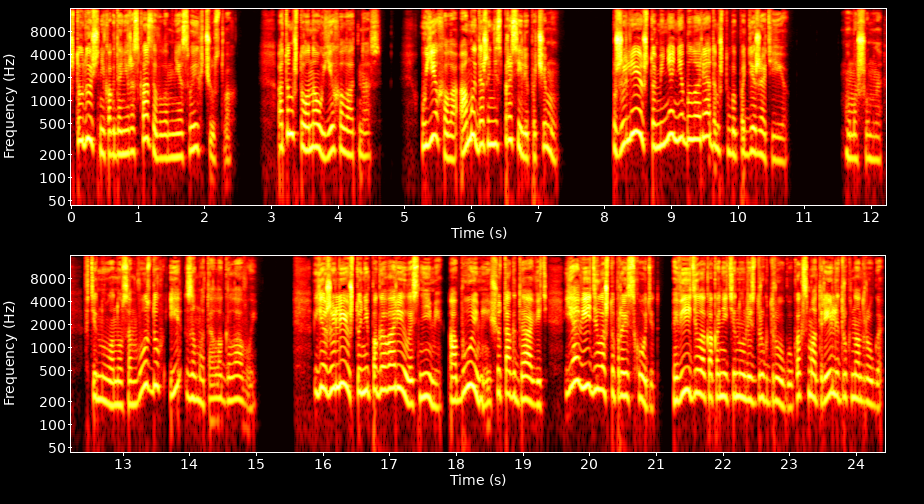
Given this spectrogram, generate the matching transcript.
что дочь никогда не рассказывала мне о своих чувствах. О том, что она уехала от нас. Уехала, а мы даже не спросили, почему. Жалею, что меня не было рядом, чтобы поддержать ее. Мама шумно втянула носом воздух и замотала головой. Я жалею, что не поговорила с ними, обоими, еще тогда, ведь я видела, что происходит. Видела, как они тянулись друг к другу, как смотрели друг на друга.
